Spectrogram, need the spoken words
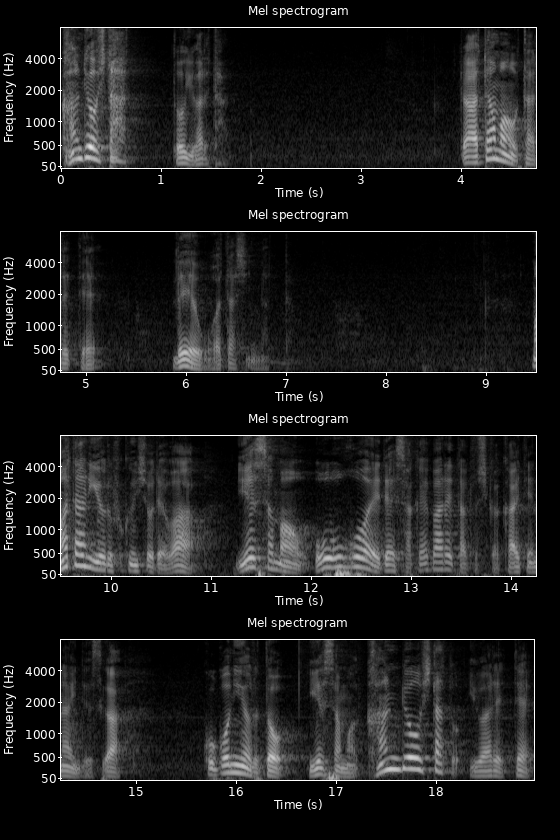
完了したと言われた。で頭を垂れて霊を私になった。マタによる福音書ではイエス様を大声で叫ばれたとしか書いてないんですがここによるとイエス様は完了したと言われて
